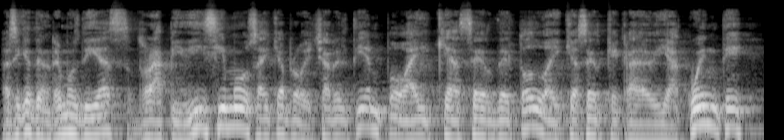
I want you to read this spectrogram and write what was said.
Así que tendremos días rapidísimos, hay que aprovechar el tiempo, hay que hacer de todo, hay que hacer que cada día cuente.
